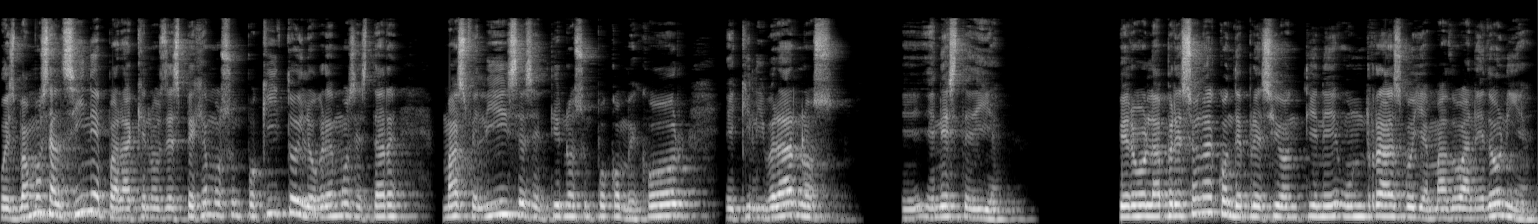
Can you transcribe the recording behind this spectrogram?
pues vamos al cine para que nos despejemos un poquito y logremos estar más felices, sentirnos un poco mejor, equilibrarnos eh, en este día. Pero la persona con depresión tiene un rasgo llamado anedonia,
